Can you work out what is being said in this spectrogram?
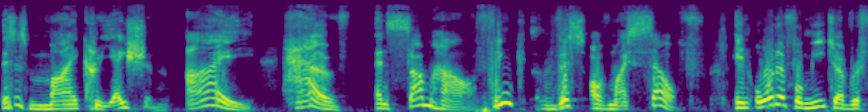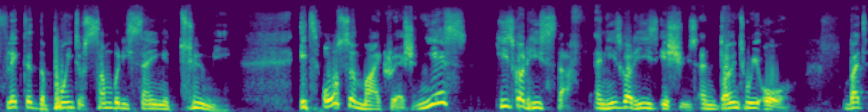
this is my creation. I have and somehow think this of myself in order for me to have reflected the point of somebody saying it to me. It's also my creation. Yes, he's got his stuff and he's got his issues and don't we all? But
